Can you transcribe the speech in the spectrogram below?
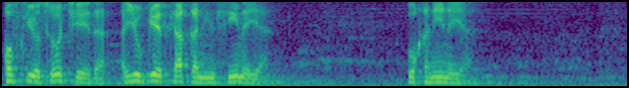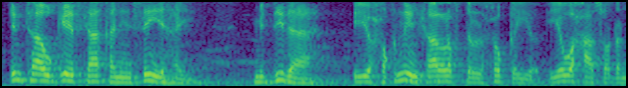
qofkiioo soo jeeda ayuu geedkaa qaniinsiinayaa. Wuu qaniinayaa intaa uu geedkaa qaniinsan yahay mididaa iyo xoqniinkaa lafta la xoqayo iyo waxaasoo dhan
